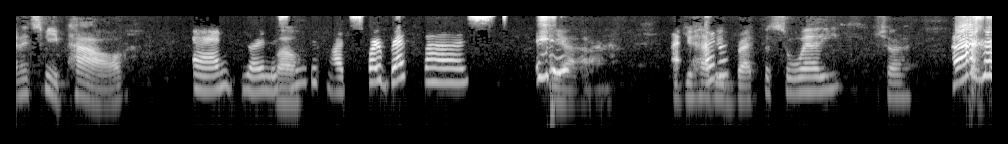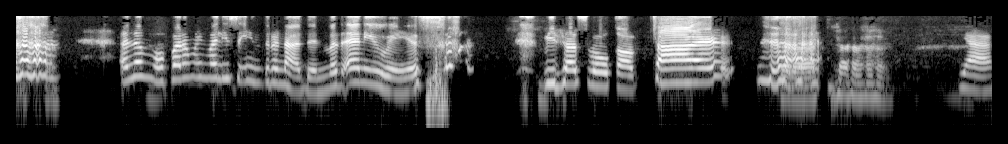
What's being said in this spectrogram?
And it's me, Pal. And you're listening to Thoughts for Breakfast. Yeah. Did you have your breakfast already? Sure. Alam mo, parang may mali sa intro natin. But anyways, we just woke up. Char! yeah.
